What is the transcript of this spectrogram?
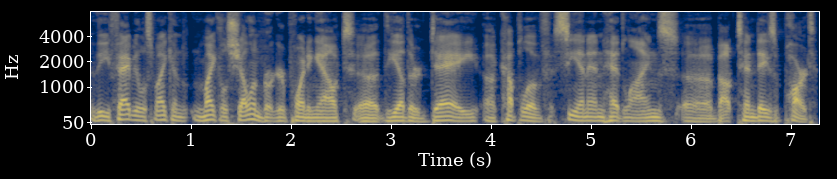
The fabulous Michael, Shellenberger pointing out uh, the other day a couple of CNN headlines uh, about 10 days apart.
